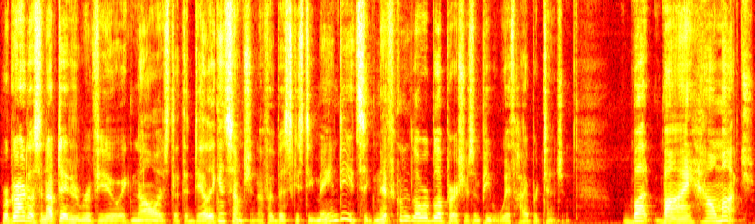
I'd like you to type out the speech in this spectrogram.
Regardless, an updated review acknowledged that the daily consumption of hibiscus tea may indeed significantly lower blood pressures in people with hypertension. But by how much?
